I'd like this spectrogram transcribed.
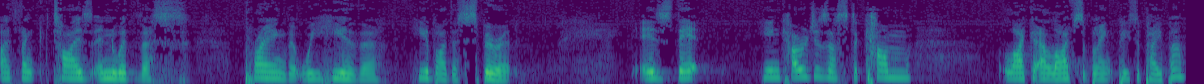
I think ties in with this praying that we hear, the, hear by the Spirit, is that he encourages us to come like our life's a blank piece of paper.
